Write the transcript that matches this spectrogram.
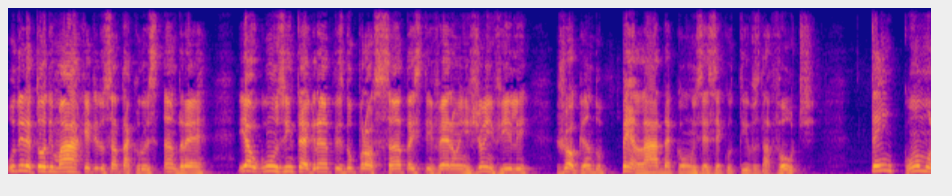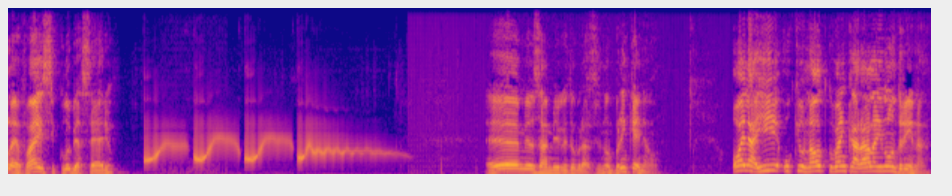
o diretor de marketing do Santa Cruz André e alguns integrantes do Pro Santa estiveram em Joinville jogando pelada com os executivos da Volt. Tem como levar esse clube a sério? É, meus amigos do Brasil, não brinquem não. Olha aí o que o Náutico vai encarar lá em Londrina.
